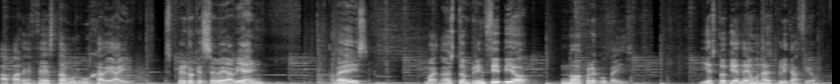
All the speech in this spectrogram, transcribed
aparece esta burbuja de aire. Espero que se vea bien. ¿Veis? Bueno, esto en principio no os preocupéis. Y esto tiene una explicación.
